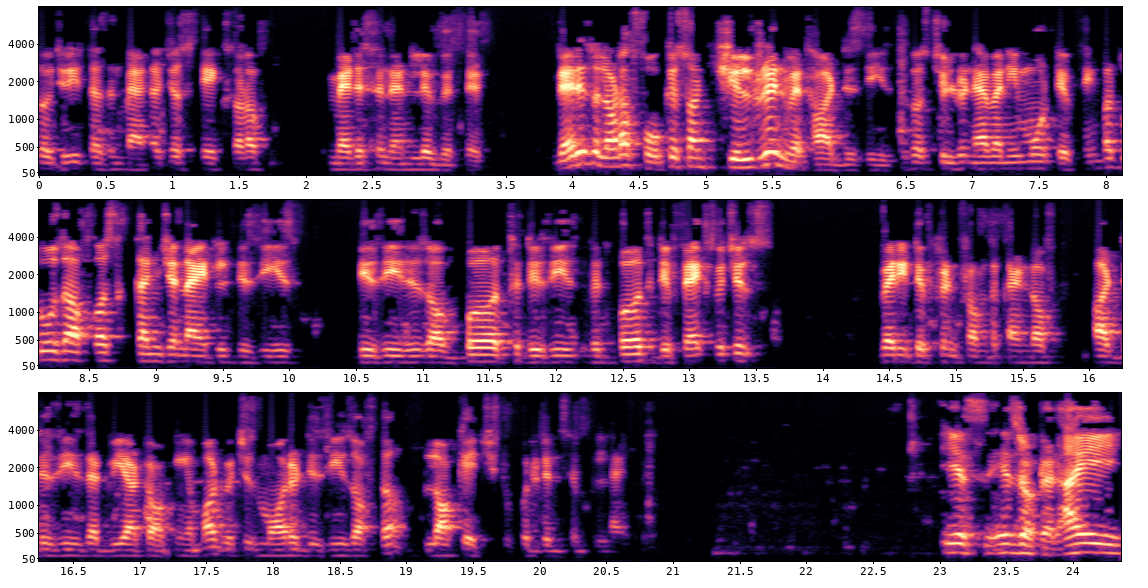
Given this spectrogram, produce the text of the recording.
surgeries. Doesn't matter. Just take sort of medicine and live with it. There is a lot of focus on children with heart disease because children have an emotive thing, but those are, of course, congenital disease, diseases of birth, disease with birth defects, which is very different from the kind of heart disease that we are talking about, which is more a disease of the blockage, to put it in simple language. Yes, yes, doctor. I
